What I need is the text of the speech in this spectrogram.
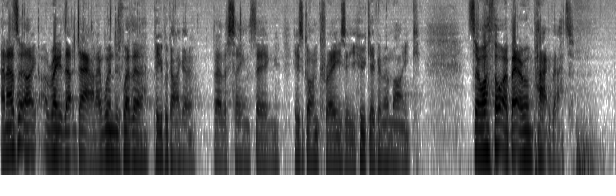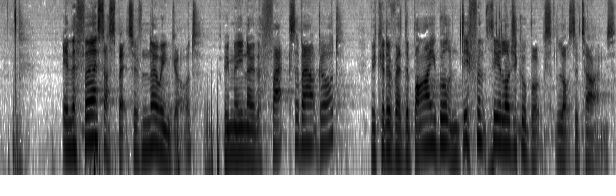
And as I, wrote that down, I wondered whether people kind of go, they're the same thing. He's gone crazy. Who gave him a mic? So I thought I'd better unpack that. In the first aspect of knowing God, we may know the facts about God. We could have read the Bible and different theological books lots of times,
